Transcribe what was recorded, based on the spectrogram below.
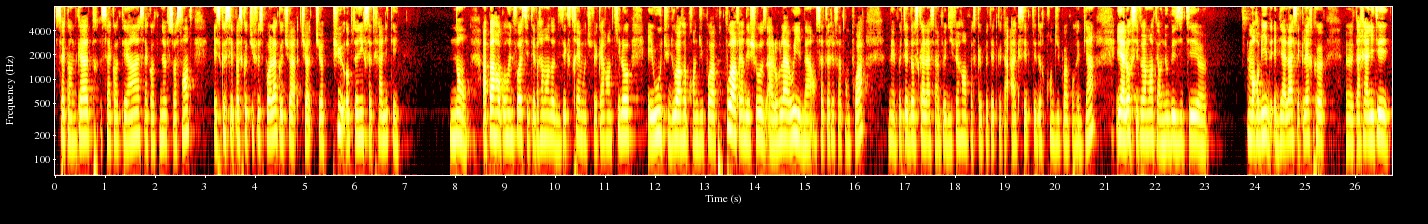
54, 51, 59, 60. Est-ce que c'est parce que tu fais ce poids-là que tu as, tu as, tu as pu obtenir cette réalité? Non. À part, encore une fois, si tu es vraiment dans des extrêmes où tu fais 40 kilos et où tu dois reprendre du poids pour pouvoir faire des choses, alors là, oui, ben, on s'intéresse à ton poids. Mais peut-être dans ce cas-là, c'est un peu différent parce que peut-être que tu as accepté de reprendre du poids pour être bien. Et alors, si vraiment tu es en obésité euh, morbide, eh bien là, c'est clair que euh, ta réalité,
